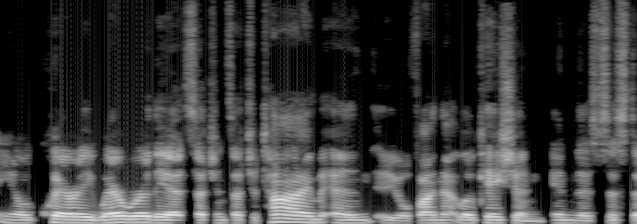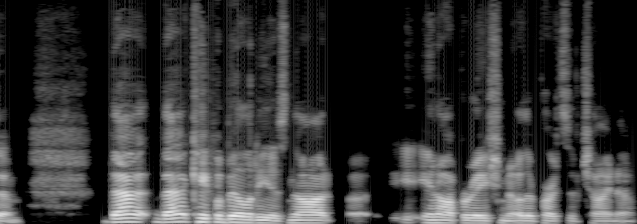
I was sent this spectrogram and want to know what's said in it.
you know query where were they at such and such a time and you'll find that location in this system. That that capability is not in operation in other parts of china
